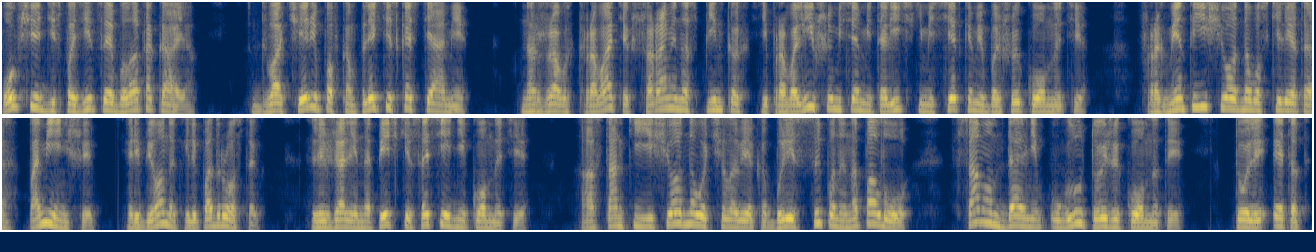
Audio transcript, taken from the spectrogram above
Общая диспозиция была такая. Два черепа в комплекте с костями, на ржавых кроватях шарами на спинках и провалившимися металлическими сетками в большой комнате. Фрагменты еще одного скелета, поменьше, ребенок или подросток, лежали на печке в соседней комнате, а останки еще одного человека были ссыпаны на полу, в самом дальнем углу той же комнаты. То ли этот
